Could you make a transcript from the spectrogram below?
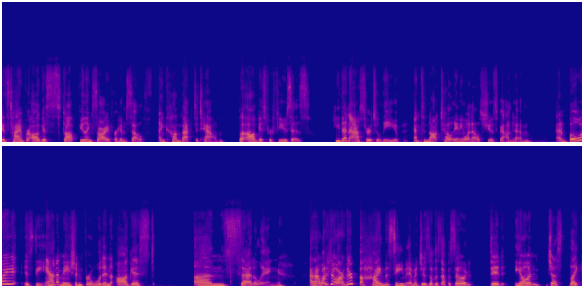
it's time for August to stop feeling sorry for himself and come back to town. But August refuses. He then asks her to leave and to not tell anyone else she has found him. And boy, is the animation for Wooden August unsettling. And I want to know are there behind the scene images of this episode? Did Ewan just like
